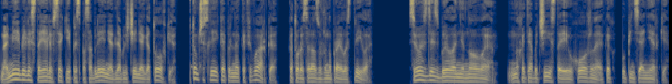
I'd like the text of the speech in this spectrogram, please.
На мебели стояли всякие приспособления для облегчения готовки, в том числе и капельная кофеварка, в которой сразу же направилась Трила. Все здесь было не новое, но хотя бы чистое и ухоженное, как у пенсионерки.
